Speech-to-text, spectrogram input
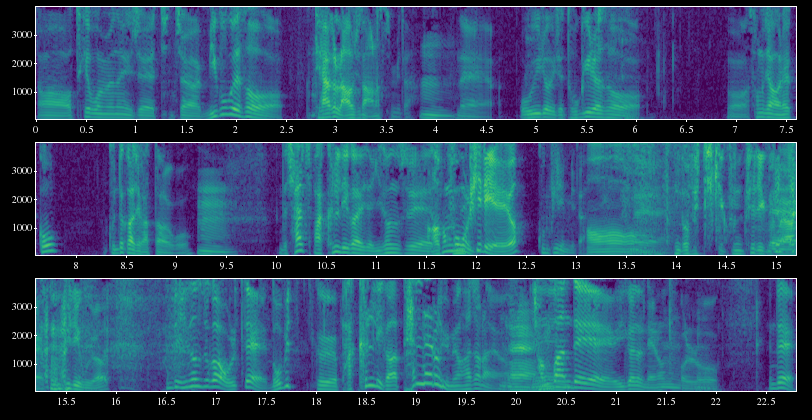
어, 어떻게 보면은 이제 진짜 미국에서 대학을 나오지도 않았습니다. 음. 네, 오히려 이제 독일에서 어, 성장을 했고 군대까지 갔다 오고. 음. 근데 찰스 바클리가 이제 이 선수의 아, 성공을 군필이에요? 군필입니다. 어, 노비츠키 군필이구나. 네, 군필이고요. 근데 이 선수가 올 때 노비 그 바클리가 펠레로 유명하잖아요. 네. 정반대의 의견을 내놓는 걸로. 근데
